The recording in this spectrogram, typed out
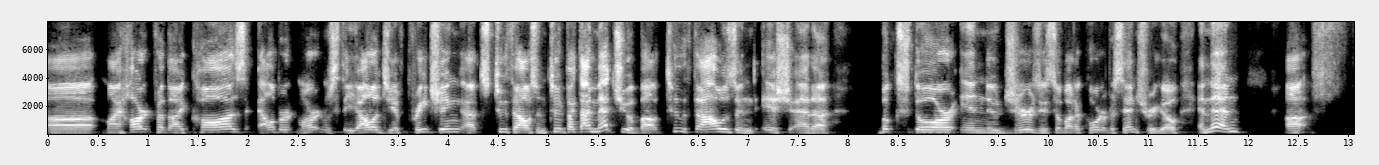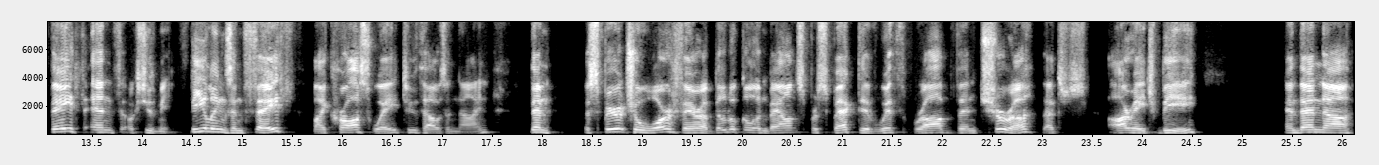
uh, My Heart for Thy Cause, Albert Martin's Theology of Preaching. That's 2002. In fact, I met you about 2000 ish at a bookstore in New Jersey, so about a quarter of a century ago. And then uh, Faith and, excuse me, Feelings and Faith by Crossway, 2009. Then The Spiritual Warfare, a Biblical and Balanced Perspective with Rob Ventura. That's RHB. And then, uh,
